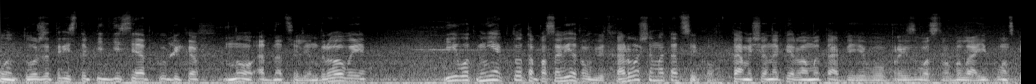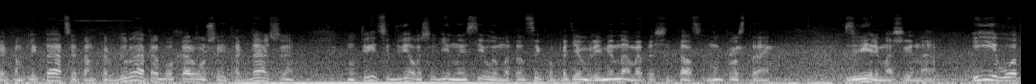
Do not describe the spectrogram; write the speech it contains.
Он тоже 350 кубиков, но одноцилиндровый. И вот мне кто-то посоветовал, говорит, хороший мотоцикл. Там еще на первом этапе его производства была японская комплектация, там карбюратор был хороший и так дальше. Ну, 32 лошадиные силы мотоцикла по тем временам это считался, ну, просто зверь машина. И вот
